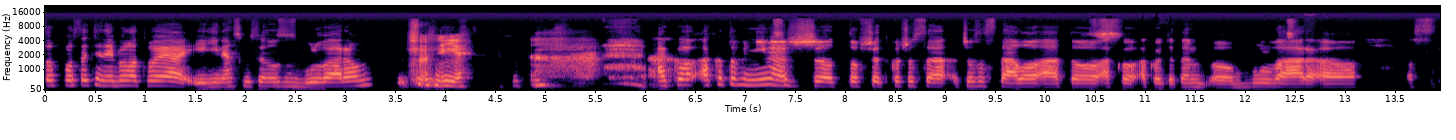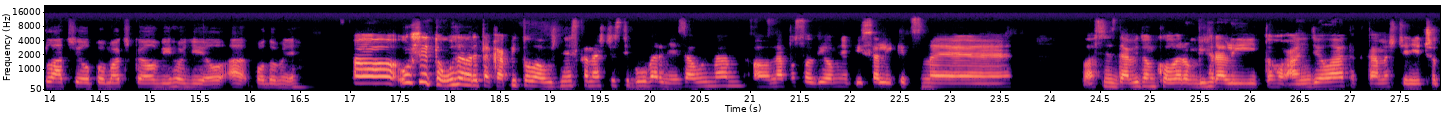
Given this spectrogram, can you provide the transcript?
to v podstate nebola tvoja jediná skúsenosť s bulvárom? Nie. Ako, ako to vnímaš, to všetko, čo sa, čo sa stalo a to, ako, ako ťa ten uh, bulvár uh, stlačil, pomačkal, vyhodil a podobne? Uh, už je to uzavretá kapitola, už dneska našťastie bulvár nezaujímam. Uh, naposledy o mne písali, keď sme vlastne s Davidom Kollerom vyhrali toho Andela, tak tam ešte niečo,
